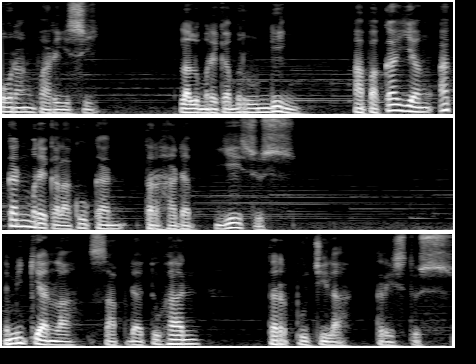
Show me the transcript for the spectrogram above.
orang Farisi. Lalu mereka berunding, apakah yang akan mereka lakukan terhadap Yesus. Demikianlah sabda Tuhan, terpujilah Kristus.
